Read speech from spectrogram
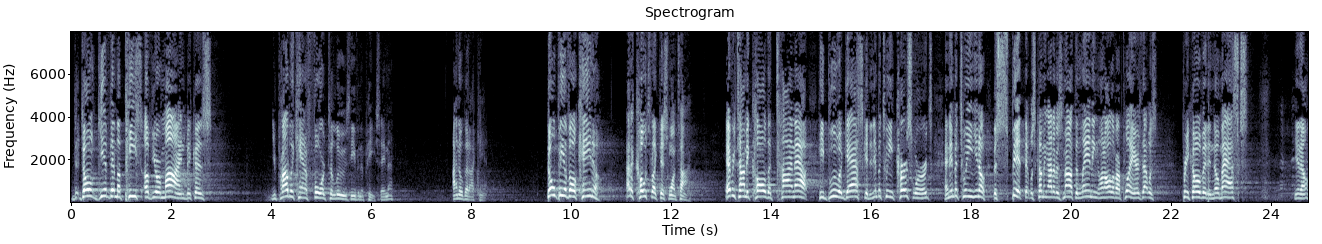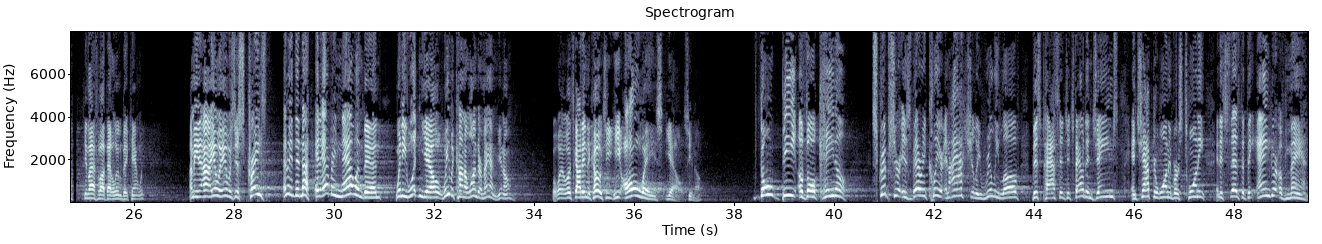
Don't give them a piece of your mind because you probably can't afford to lose even a piece. Amen? I know that I can't. Don't be a volcano. I had a coach like this one time. Every time he called a timeout, he blew a gasket. And in between curse words and in between, you know, the spit that was coming out of his mouth and landing on all of our players, that was pre COVID and no masks. You know, you can laugh about that a little bit, can't we? I mean, it was just crazy. Mean, it did not. matter. And every now and then, when he wouldn't yell, we would kind of wonder, man, you know, what's got into coach? He, he always yells, you know. Don't be a volcano. Scripture is very clear, and I actually really love this passage. It's found in James in chapter 1 and verse 20, and it says that the anger of man,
